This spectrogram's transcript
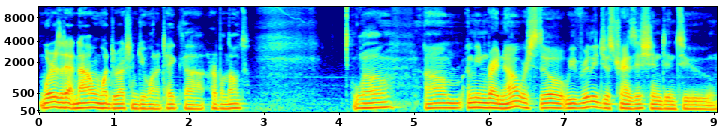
where is it at now, and what direction do you want to take uh, Herbal Notes? Well, um, I mean, right now we're still we've really just transitioned into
